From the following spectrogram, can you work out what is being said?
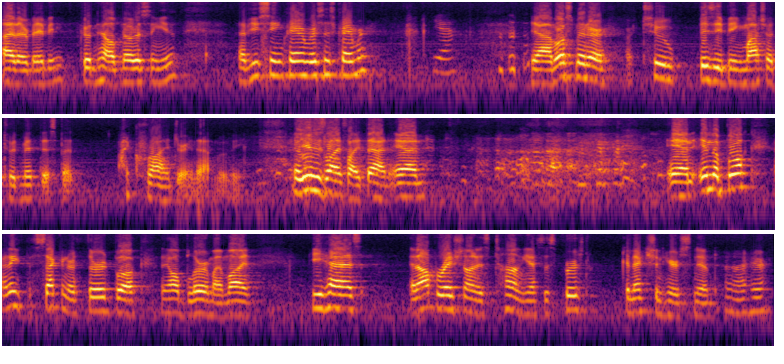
"Hi there, baby. Couldn't help noticing you. Have you seen Kramer versus Kramer?" Yeah. yeah, most men are, are too busy being macho to admit this, but I cried during that movie. He uses lines like that, and and in the book, I think the second or third book, they all blur in my mind. He has an operation on his tongue. He has his first connection here snipped uh, here,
